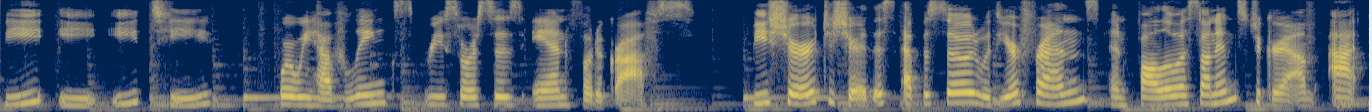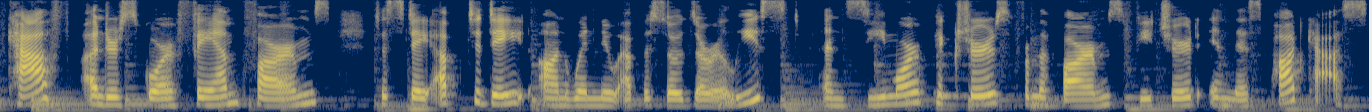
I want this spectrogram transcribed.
B-E-E-T, where we have links, resources, and photographs. Be sure to share this episode with your friends and follow us on Instagram at caff underscore fam farms to stay up to date on when new episodes are released and see more pictures from the farms featured in this podcast.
